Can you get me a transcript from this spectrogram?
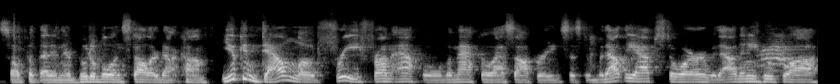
So I'll put that in there bootableinstaller.com. You can download free from Apple the Mac OS operating system without the App Store, without any hoopla.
